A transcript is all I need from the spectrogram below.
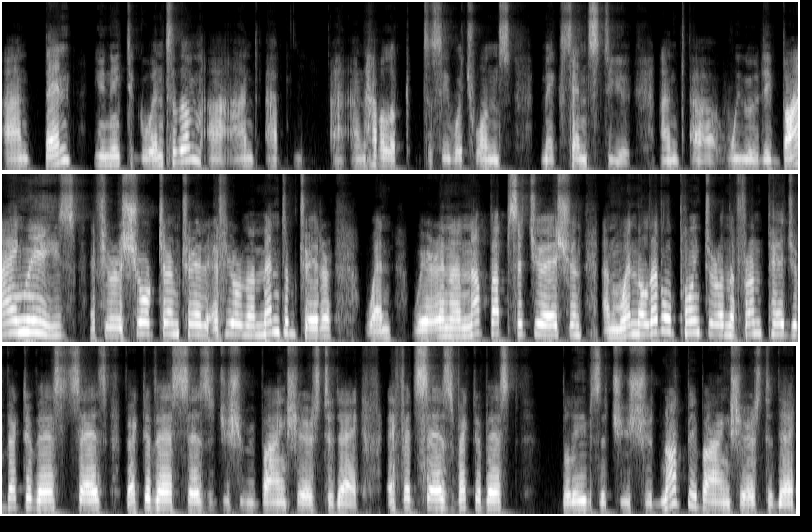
and then you need to go into them uh, and uh, and have a look to see which ones make sense to you. And uh, we would be buying these if you're a short-term trader, if you're a momentum trader, when we're in an up-up situation, and when the little pointer on the front page of VectorVest says VectorVest says that you should be buying shares today. If it says VectorVest believes that you should not be buying shares today,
